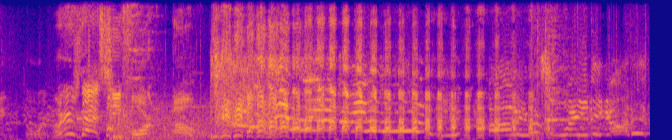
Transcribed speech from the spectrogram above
King. Don't worry about Where's that C4? Oh. Oh, he was waiting on it.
